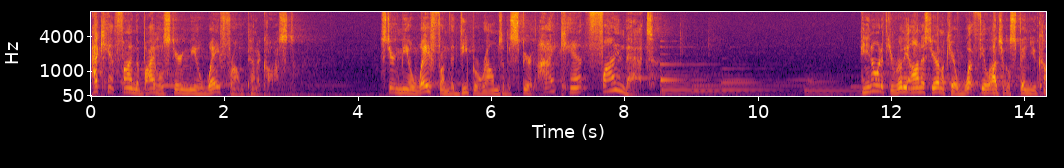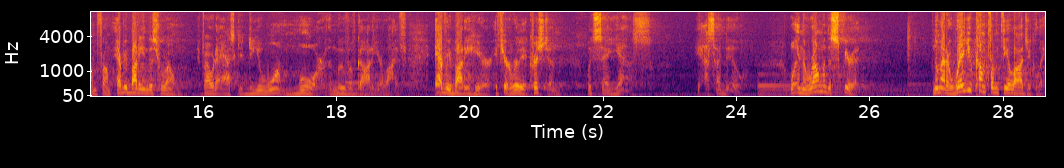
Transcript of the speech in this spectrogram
I can't find the Bible steering me away from Pentecost steering me away from the deeper realms of the Spirit. I can't find that. And you know what? If you're really honest here, I don't care what theological spin you come from, everybody in this room, if I were to ask you, do you want more of the move of God in your life? Everybody here, if you're really a Christian, would say, yes. Yes, I do. Well, in the realm of the Spirit, no matter where you come from theologically,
